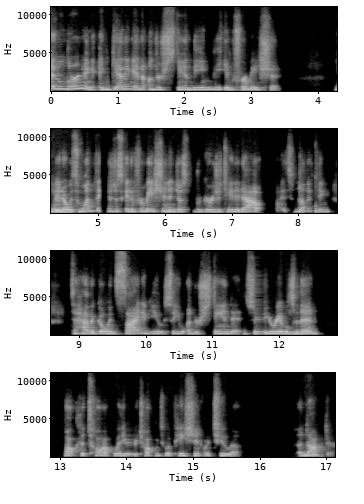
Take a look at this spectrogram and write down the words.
and learning and getting and understanding the information Yeah. you know it's one thing to just get information and just regurgitate it out. It's another thing to have it go inside of you so you understand it. And so you're able to then talk the talk whether you're talking to a patient or to a, a Mm. doctor.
